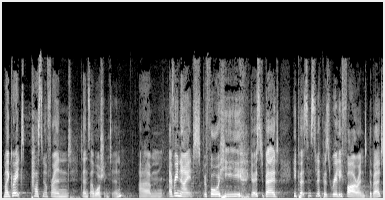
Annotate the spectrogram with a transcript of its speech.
My great personal friend, Denzel Washington, um, every night before he goes to bed, he puts his slippers really far under the bed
